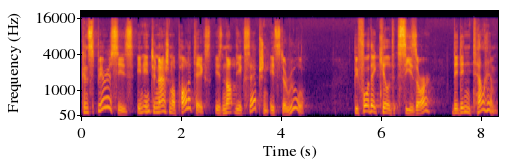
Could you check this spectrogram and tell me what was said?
Conspiracies in international politics is not the exception, it's the rule. Before they killed Caesar, they didn't tell him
